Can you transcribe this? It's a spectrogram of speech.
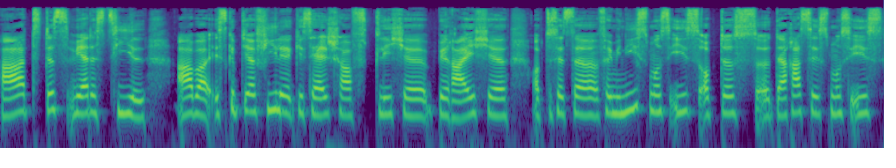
Art, das wäre das Ziel. Aber es gibt ja viele gesellschaftliche Bereiche, ob das jetzt der Feminismus ist, ob das äh, der Rassismus ist,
